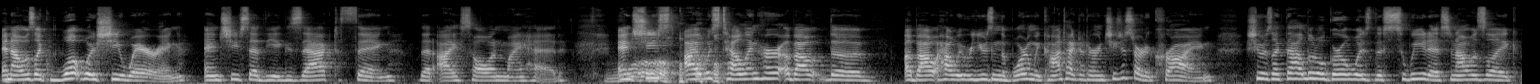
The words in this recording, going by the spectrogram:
And I was like, what was she wearing? And she said the exact thing that I saw in my head. And she's I was telling her about the about how we were using the board and we contacted her and she just started crying. She was like, That little girl was the sweetest and I was like,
